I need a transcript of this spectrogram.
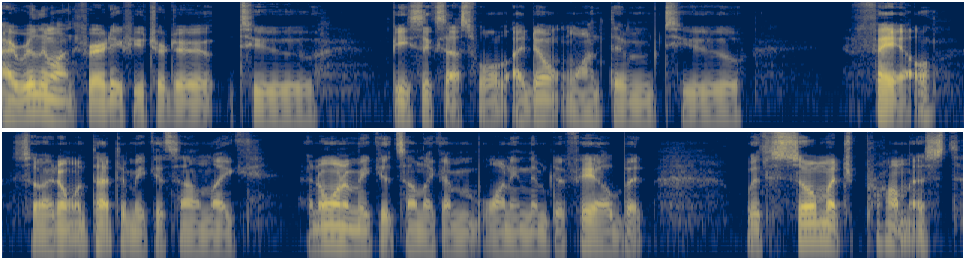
I really want Faraday Future to to be successful. I don't want them to fail. So I don't want that to make it sound like I don't want to make it sound like I'm wanting them to fail, but with so much promised,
